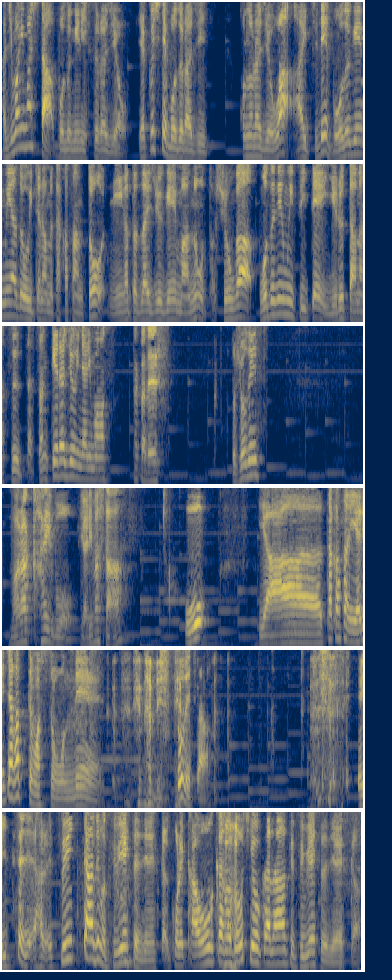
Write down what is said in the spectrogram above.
始まりました。ボードゲニストラジオ。略してボードラジ。このラジオは愛知でボードゲーム宿を営むタカさんと新潟在住ゲーマーのトシオがボードゲームについてゆるっと話す脱談系ラジオになります。タカです。トシオです。マラ解剖やりました？おいやー、タカさんやりたがってましたもんね。なんで知ってどうでした？言ってたじゃん、あれ、ツイッターでもつぶやいてたじゃないですか。これ買おうかな、どうしようかなってつぶやいてたじゃないですか。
